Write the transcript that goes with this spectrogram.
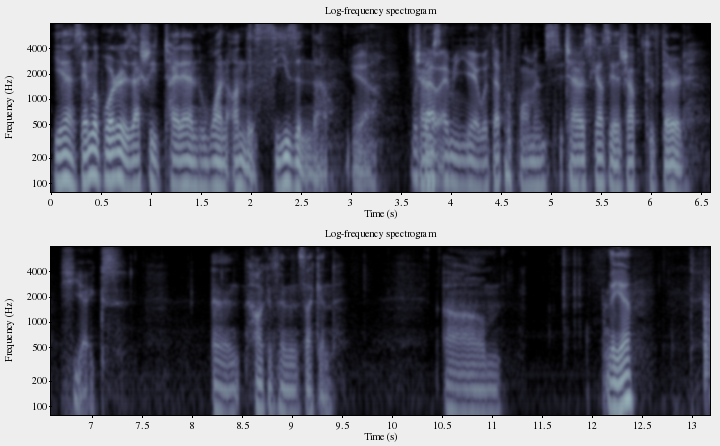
Yeah, Sam Laporta is actually tight end one on the season now. Yeah, with Travis- that, I mean, yeah, with that performance, Travis Kelce has dropped to third, yikes. and Hockenson in second. Um, yeah. All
